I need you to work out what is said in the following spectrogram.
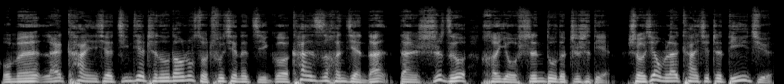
我们来看一下今天晨读当中所出现的几个看似很简单，但实则很有深度的知识点。首先，我们来看一下这第一句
